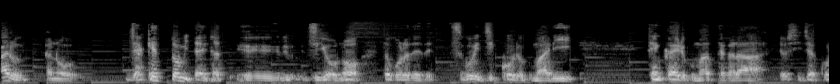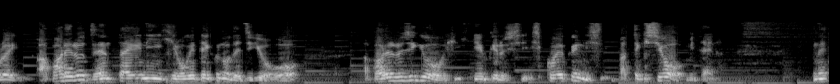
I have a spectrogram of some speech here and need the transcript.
ある、あの、ジャケットみたいな、えー、事業のところですごい実行力もあり、展開力もあったから、よし、じゃあこれ、アパレル全体に広げていくので事業を、アパレル事業を引き受けるし、執行役員に抜擢しよう、みたいな。ね。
